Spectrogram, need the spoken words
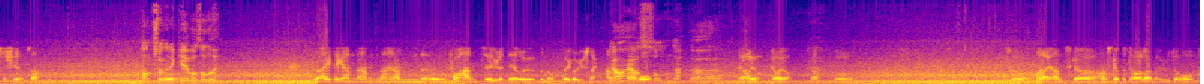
som skjer. sant? Han skjønner ikke Hva sa du? Nei, jeg han, han, han, for han så er jo dette her over nå. For jeg har jo snakket med Ja, han. ja, ja, sånn, ja. ja, ja. Ja, ja, ja. Så, så nei, han skal, han skal betale meg ut og.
